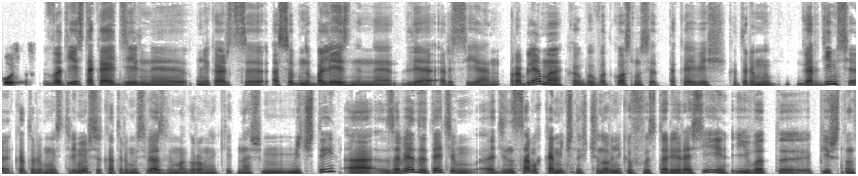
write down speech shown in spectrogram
космос. Вот есть такая отдельная, мне кажется, особенно болезненная для россиян проблема. Как бы вот космос — это такая вещь, которой мы гордимся, которой мы стремимся, с которой мы связываем огромные какие-то наши мечты. А заведует этим один из самых комичных чиновников в истории России. И вот э, пишет он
